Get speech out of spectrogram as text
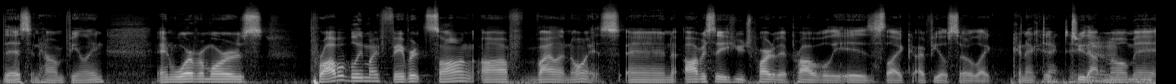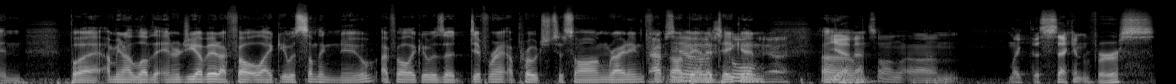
this and how I'm feeling. And War Evermore's probably my favorite song off Violent Noise. And obviously, a huge part of it probably is like, I feel so like connected, Connected, to that yeah. moment. And, but I mean, I love the energy of it. I felt like it was something new. I felt like it was a different approach to songwriting from our band Yeah, it had was cool. taken. Yeah. yeah, Um, that song, um, like the second verse.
